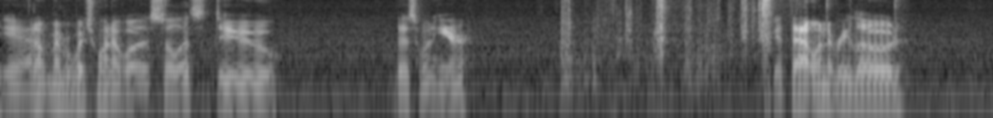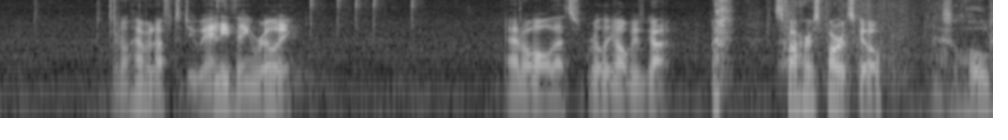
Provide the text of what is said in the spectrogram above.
Yeah, I don't remember which one it was, so let's do this one here. Get that one to reload. We don't have enough to do anything, really. At all. That's really all we've got as far as parts go. This'll hold.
